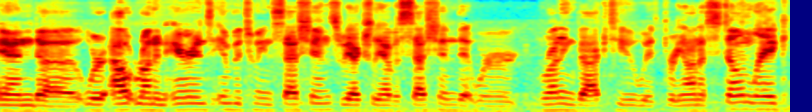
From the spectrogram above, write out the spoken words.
And uh, we're out running errands in between sessions. We actually have a session that we're running back to with Brianna Stone Lake.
